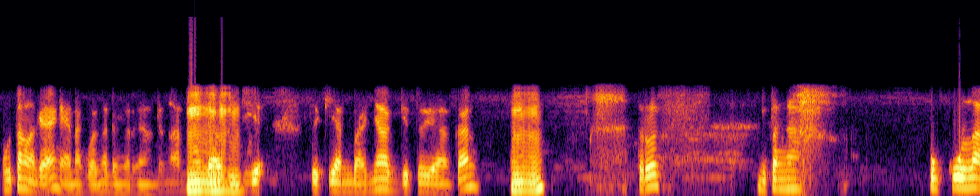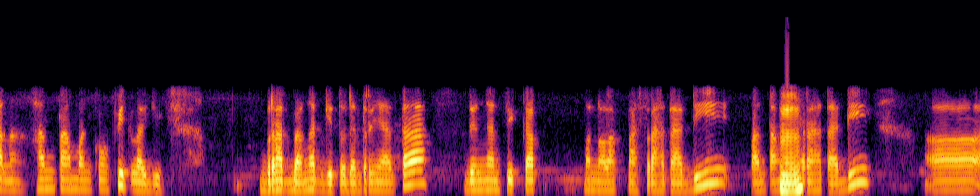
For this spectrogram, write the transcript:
hutang lah kayaknya nggak enak banget dengarnya dengan Hmm. modal sekian, sekian banyak gitu ya kan Mm-mm. terus di tengah pukulan hantaman covid lagi berat banget gitu dan ternyata dengan sikap menolak pasrah tadi pantang Hmm. menyerah tadi eh,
